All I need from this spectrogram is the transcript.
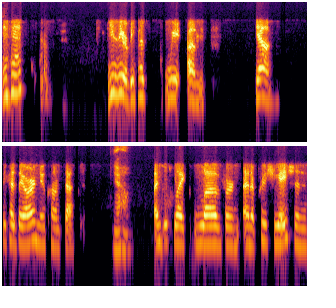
Hmm Easier because we, um, yeah, because they are a new concept. yeah and just like love or an appreciation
